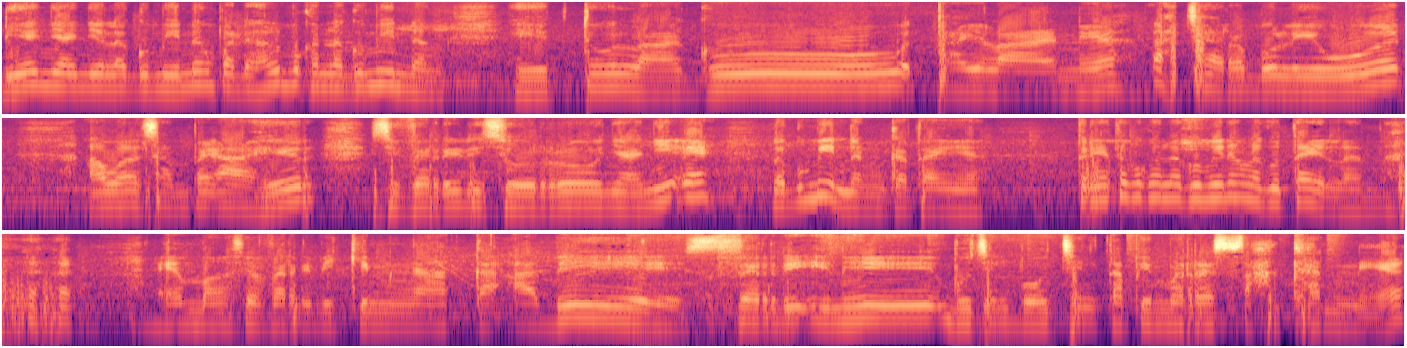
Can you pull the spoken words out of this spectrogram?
dia nyanyi lagu Minang padahal bukan lagu Minang itu lagu Thailand ya. Acara Bollywood awal sampai akhir si Ferdi disuruh nyanyi eh lagu Minang katanya ternyata bukan lagu Minang lagu Thailand. Emang si Ferdi bikin ngakak abis. Ferdi ini bocil-bocil tapi meresahkan ya.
